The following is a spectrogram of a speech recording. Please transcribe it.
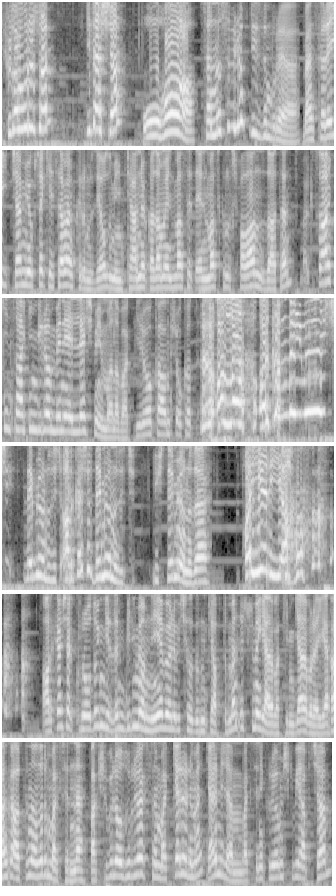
Şuradan vurursan git aşağı. Oha! Sen nasıl blok dizdin buraya? Ben saraya gideceğim yoksa kesemem kırmızıya oğlum imkanı yok. Adam elmas set elmas kılıç falandı zaten. Bak sakin sakin gülüyorum beni elleşmeyin bana bak. Biri ok almış ok at... Allah! Arkamdaymış! Demiyorsunuz hiç. Arkadaşlar demiyorsunuz hiç. Hiç demiyorsunuz ha. Hayır ya! Arkadaşlar Crowd'un girdim. Bilmiyorum niye böyle bir çılgınlık yaptım ben. Üstüme gel bakayım. Gel buraya gel. Kanka aklını alırım bak senin ha. Bak şu böyle oturacaksın. Bak gel önüme. Gelmeyeceğim mi? Bak seni kırıyormuş gibi yapacağım.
